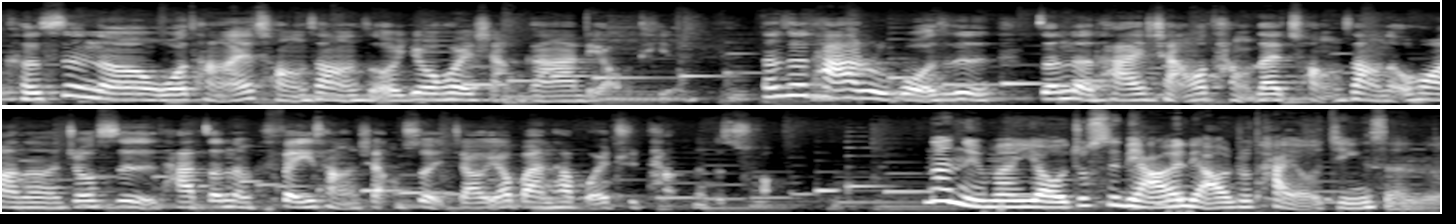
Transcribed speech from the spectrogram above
可是呢，我躺在床上的时候又会想跟他聊天。但是他如果是真的他想要躺在床上的话呢，就是他真的非常想睡觉，要不然他不会去躺那个床。那你们有就是聊一聊就太有精神了，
